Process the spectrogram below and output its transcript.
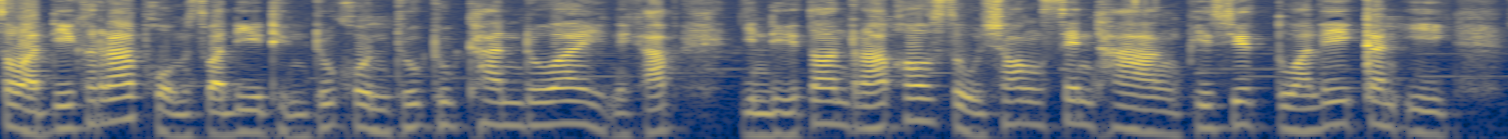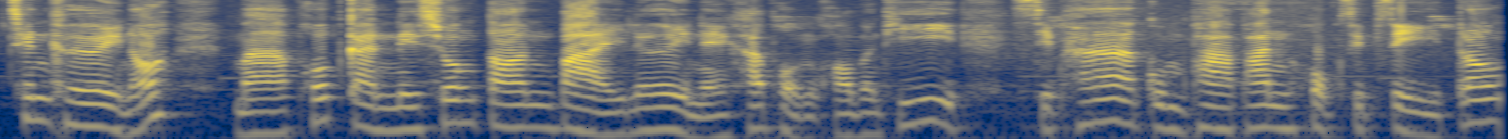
สวัสดีครับผมสวัสดีถึงทุกคนทุกทุกท่านด้วยนะครับ ยินดีต้อนรับเข้าสู่ช่องเส้นทางพิชิตตัวเลขกันอีก เช่นเคยเนาะมาพบกันในช่วงตอนบ่ายเลยนะครับผมของวันที่ 15 กุมภาพันธ์64 ตรง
